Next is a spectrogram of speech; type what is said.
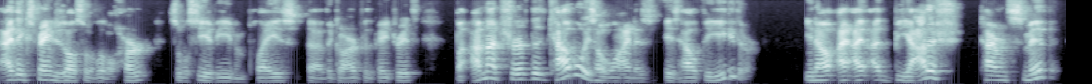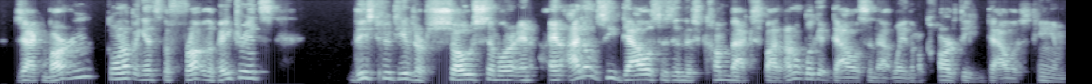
I think Strange is also a little hurt, so we'll see if he even plays uh, the guard for the Patriots. But I'm not sure if the Cowboys' whole line is is healthy either. You know, I, I, I Biadasz, Tyron Smith, Zack Martin going up against the front of the Patriots. These two teams are so similar, and and I don't see Dallas as in this comeback spot. I don't look at Dallas in that way, the McCarthy Dallas team,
